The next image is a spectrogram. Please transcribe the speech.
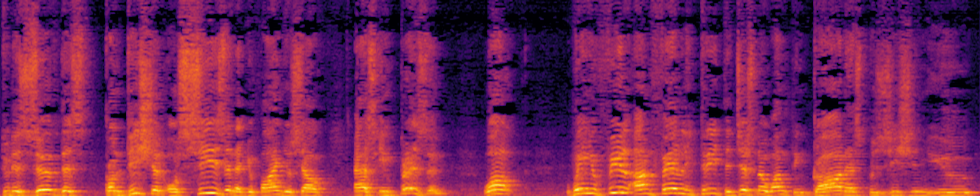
to deserve this condition or season that you find yourself as imprisoned. Well, when you feel unfairly treated, just know one thing God has positioned you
